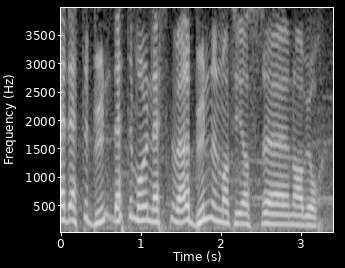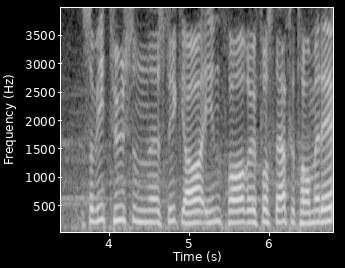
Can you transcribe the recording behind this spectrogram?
Er- dette bunn? Dette må jo nesten være bunnen, Mathias eh, Navjord. Så vidt 1000 stykk ja, inn fra Raufoss der. Skal ta med det.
